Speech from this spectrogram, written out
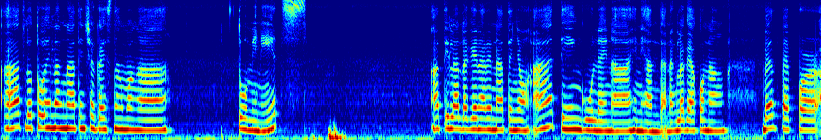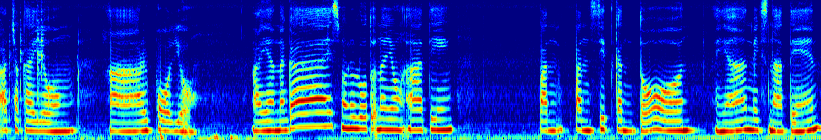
At lutuin lang natin siya guys ng mga 2 minutes. At ilalagay na rin natin yung ating gulay na hinihanda. Naglagay ako ng bell pepper at saka yung uh, repolyo. Ayan na guys, maluluto na yung ating pan pansit canton. Ayan, mix natin.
